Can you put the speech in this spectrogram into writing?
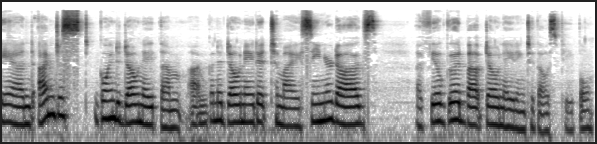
And I'm just going to donate them. I'm going to donate it to my senior dogs. I feel good about donating to those people.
